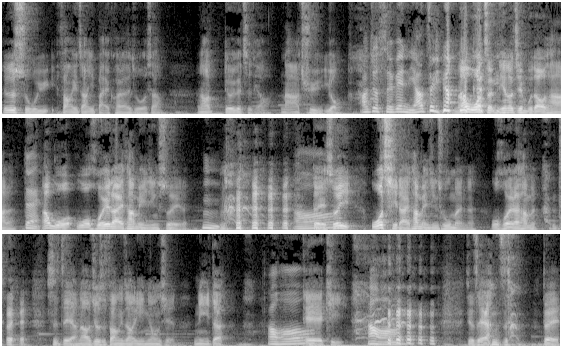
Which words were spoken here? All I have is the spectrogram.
就是属于放一张一百块在桌上，然后丢一个纸条拿去用，啊，就随便你要怎样。然后我整天都见不到她了。对，啊，我我回来他们已经睡了，哦，对，所以我起来他们已经出门了，我回来他们 对是这样，然后就是放一张零用钱，你的哦。Take 哦，就这样子，对，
